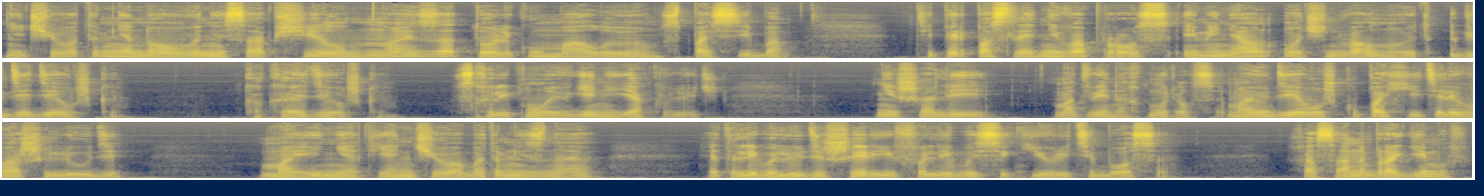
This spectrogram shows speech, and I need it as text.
«Ничего ты мне нового не сообщил, но и за только малую спасибо. Теперь последний вопрос, и меня он очень волнует. Где девушка?» «Какая девушка?» — всхлипнул Евгений Яковлевич. «Не шали», — Матвей нахмурился. «Мою девушку похитили ваши люди». «Мои нет, я ничего об этом не знаю. Это либо люди шерифа, либо секьюрити-босса». «Хасан Ибрагимов?»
